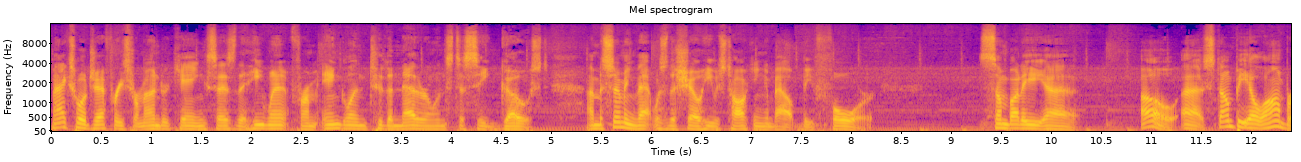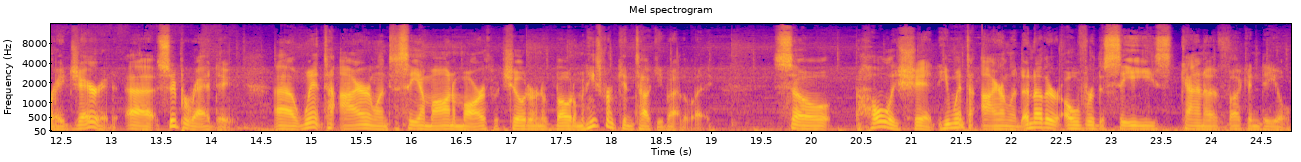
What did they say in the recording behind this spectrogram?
Maxwell Jeffries from Underking says that he went from England to the Netherlands to see Ghost. I'm assuming that was the show he was talking about before. Somebody, uh, oh, uh, Stumpy El Hombre, Jared, uh, super rad dude, uh, went to Ireland to see Amon Amarth with Children of Bodom. And he's from Kentucky, by the way. So, holy shit, he went to Ireland, another over the seas kind of fucking deal.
